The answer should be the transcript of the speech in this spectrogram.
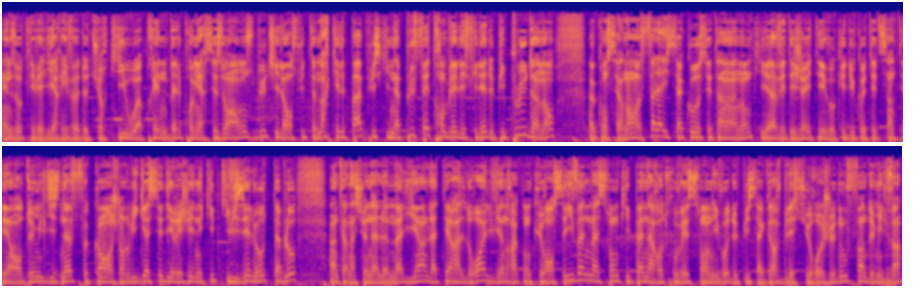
Enzo Crivelli arrive de Turquie où après une belle première saison à 11 buts, il a ensuite marqué le pas puisqu'il n'a plus fait trembler les filets depuis plus d'un an. Concernant Falaï Sako, c'est un nom qui avait déjà été évoqué du côté de saint en 2019 quand Jean-Louis Gasset dirigeait une équipe qui viser le haut de tableau international malien. Latéral droit, il viendra concurrencer Ivan Masson qui peine à retrouver son niveau depuis sa grave blessure au genou fin 2020.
